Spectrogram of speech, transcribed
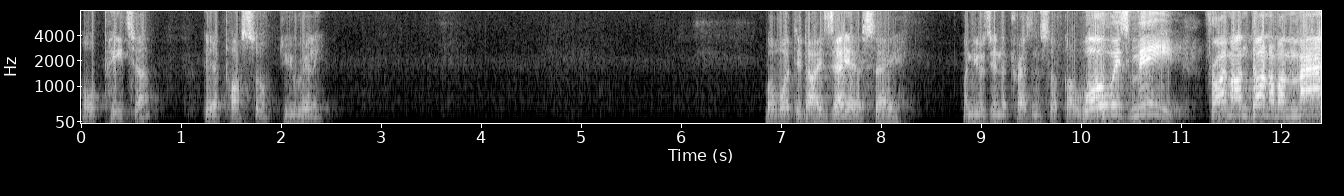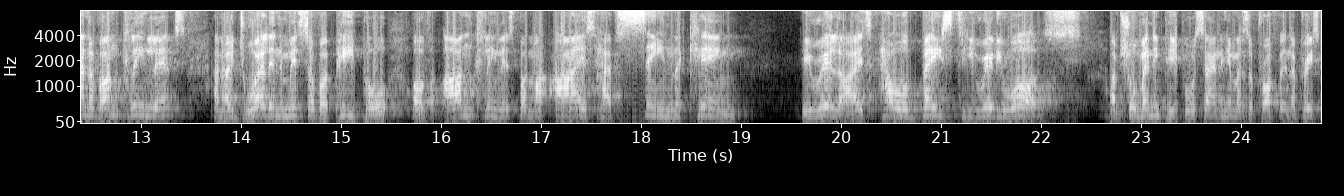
or Peter, the Apostle? Do you really? But what did Isaiah say when he was in the presence of God? Woe is me, for I'm undone. I'm a man of unclean lips, and I dwell in the midst of a people of unclean lips, but my eyes have seen the King he realized how abased he really was. I'm sure many people were saying to him as a prophet and a priest,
